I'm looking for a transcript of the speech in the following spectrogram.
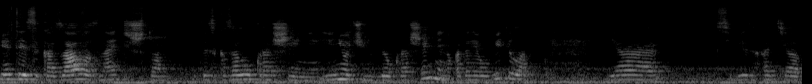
Это я заказала, знаете что? Это я заказала украшения. Я не очень люблю украшения, но когда я увидела, я себе захотела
